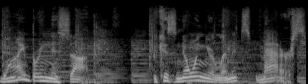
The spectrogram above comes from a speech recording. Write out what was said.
Why bring this up? Because knowing your limits matters,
